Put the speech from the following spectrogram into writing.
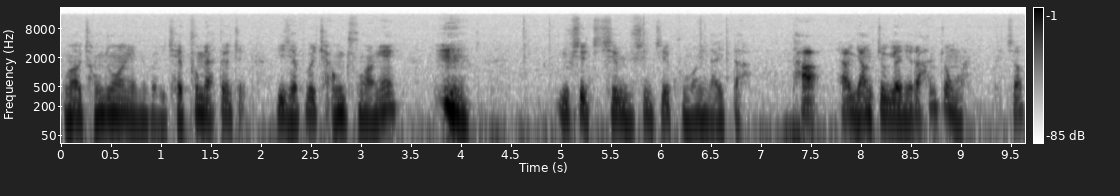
중앙 정중앙에 있는 거이 제품의 어떤 이 제품의 정중앙에 6cm 지름 6cm의 구멍이 나 있다. 다 양 쪽이 아니라 한쪽만. 그죠?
